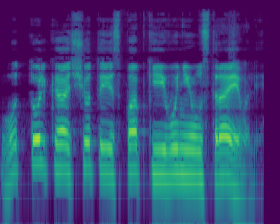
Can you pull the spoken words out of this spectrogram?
Вот только отчеты из папки его не устраивали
